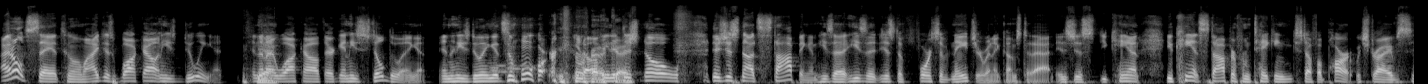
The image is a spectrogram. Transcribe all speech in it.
I don't say it to him. I just walk out and he's doing it and then yeah. I walk out there again. He's still doing it, and then he's doing it some more. You know, right, I mean, okay. there's no, there's just not stopping him. He's a he's a just a force of nature when it comes to that. It's just you can't you can't stop him from taking stuff apart, which drives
